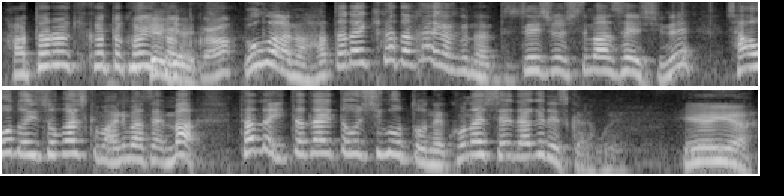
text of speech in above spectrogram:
働き方改革か？僕はあの働き方改革なんて提唱してませんしね。さほど忙しくもありません。まあただいただいたお仕事をねこなしたいだけですからこれ。いやいや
